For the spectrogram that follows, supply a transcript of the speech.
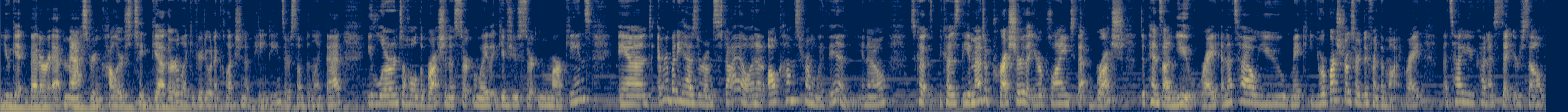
you get better at mastering colors together, like if you're doing a collection of paintings or something like that. You learn to hold the brush in a certain way that gives you certain markings and everybody has their own style and it all comes from within, you know? because the amount of pressure that you're applying to that brush depends on you, right? And that's how you make, your brush strokes are different than mine, right? That's how you kind of set yourself,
